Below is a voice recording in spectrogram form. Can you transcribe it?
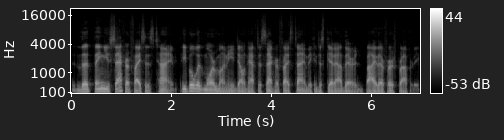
the thing you sacrifice is time. People with more money don't have to sacrifice time. They can just get out there and buy their first property.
